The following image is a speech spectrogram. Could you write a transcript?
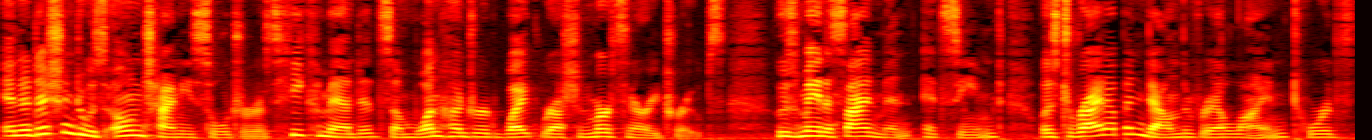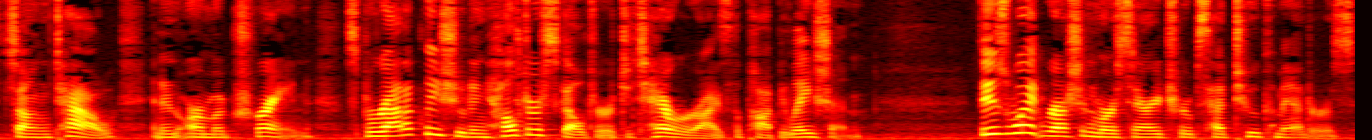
In addition to his own Chinese soldiers, he commanded some 100 white Russian mercenary troops, whose main assignment, it seemed, was to ride up and down the rail line towards Tsingtao in an armored train, sporadically shooting helter skelter to terrorize the population. These white Russian mercenary troops had two commanders,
